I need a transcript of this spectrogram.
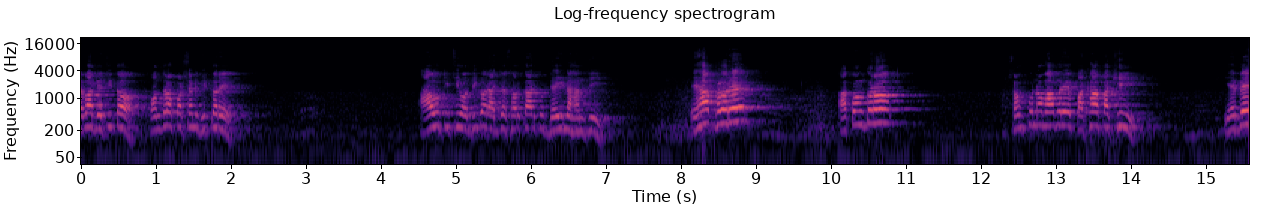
ଦେବା ବ୍ୟତୀତ ପନ୍ଦର ପରସେଣ୍ଟ ଭିତରେ ଆଉ କିଛି ଅଧିକ ରାଜ୍ୟ ସରକାରକୁ ଦେଇନାହାନ୍ତି ଏହା ଫଳରେ ଆପଣଙ୍କର সম্পূর্ণ ভাবে পাখাপাখি এবে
